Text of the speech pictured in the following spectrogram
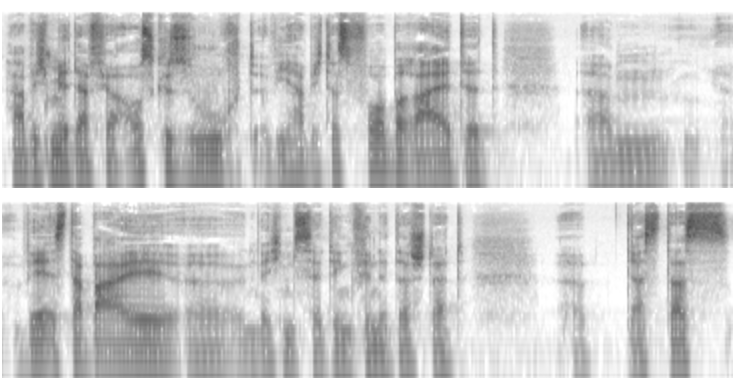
habe ich mir dafür ausgesucht, wie habe ich das vorbereitet, ähm, wer ist dabei, äh, in welchem Setting findet das statt, dass das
